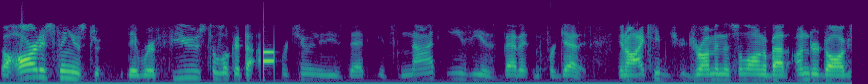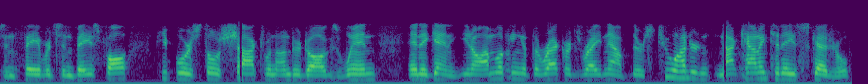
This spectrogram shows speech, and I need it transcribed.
The hardest thing is to they refuse to look at the opportunities that it's not easy as bet it and forget it. You know, I keep drumming this along about underdogs and favorites in baseball. People are still shocked when underdogs win. And again, you know, I'm looking at the records right now. There's 200, not counting today's schedule,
